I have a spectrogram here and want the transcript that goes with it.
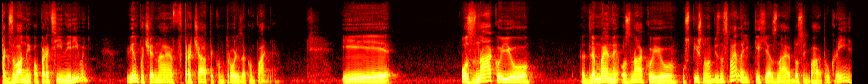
так званий операційний рівень, він починає втрачати контроль за компанією. І ознакою для мене ознакою успішного бізнесмена, яких я знаю досить багато в Україні,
